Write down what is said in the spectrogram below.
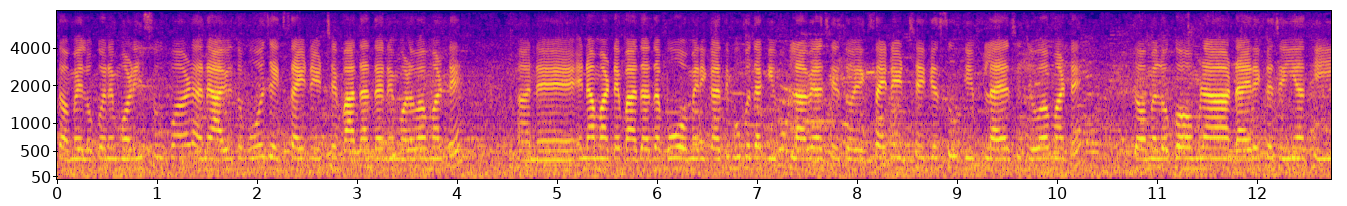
તો અમે લોકોને મળીશું પણ. અને આવ્યું તો બહુ જ એક્સાઇટેડ છે બા દાદાને મળવા માટે. અને એના માટે બા દાદા બહુ અમેરિકાથી બહુ બધા ગિફ્ટ લાવ્યા છે. તો એક્સાઇટેડ છે કે શું ગિફ્ટ લાવ્યા છે જોવા માટે. તો અમે લોકો હમણાં ડાયરેક્ટ જ અહીંયાથી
